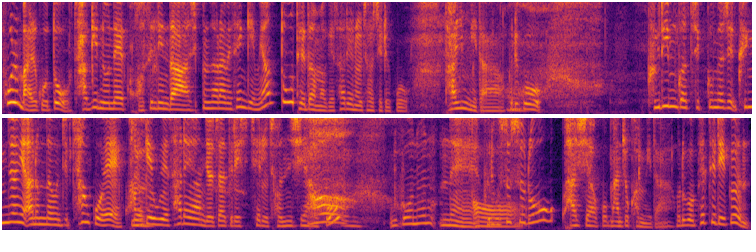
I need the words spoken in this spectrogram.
폴 말고도 자기 눈에 거슬린다 싶은 사람이 생기면 또 대담하게 살인을 저지르고 다닙니다. 그리고 그림같이 꾸며진 굉장히 아름다운 집 창고에 관계 후에 살해한 여자들의 시체를 전시하고 이거는 네. 어. 그리고 스스로 과시하고 만족합니다. 그리고 패트릭은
